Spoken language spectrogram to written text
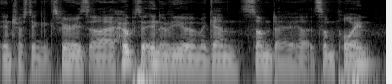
interesting experience, and I hope to interview him again someday at some point.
